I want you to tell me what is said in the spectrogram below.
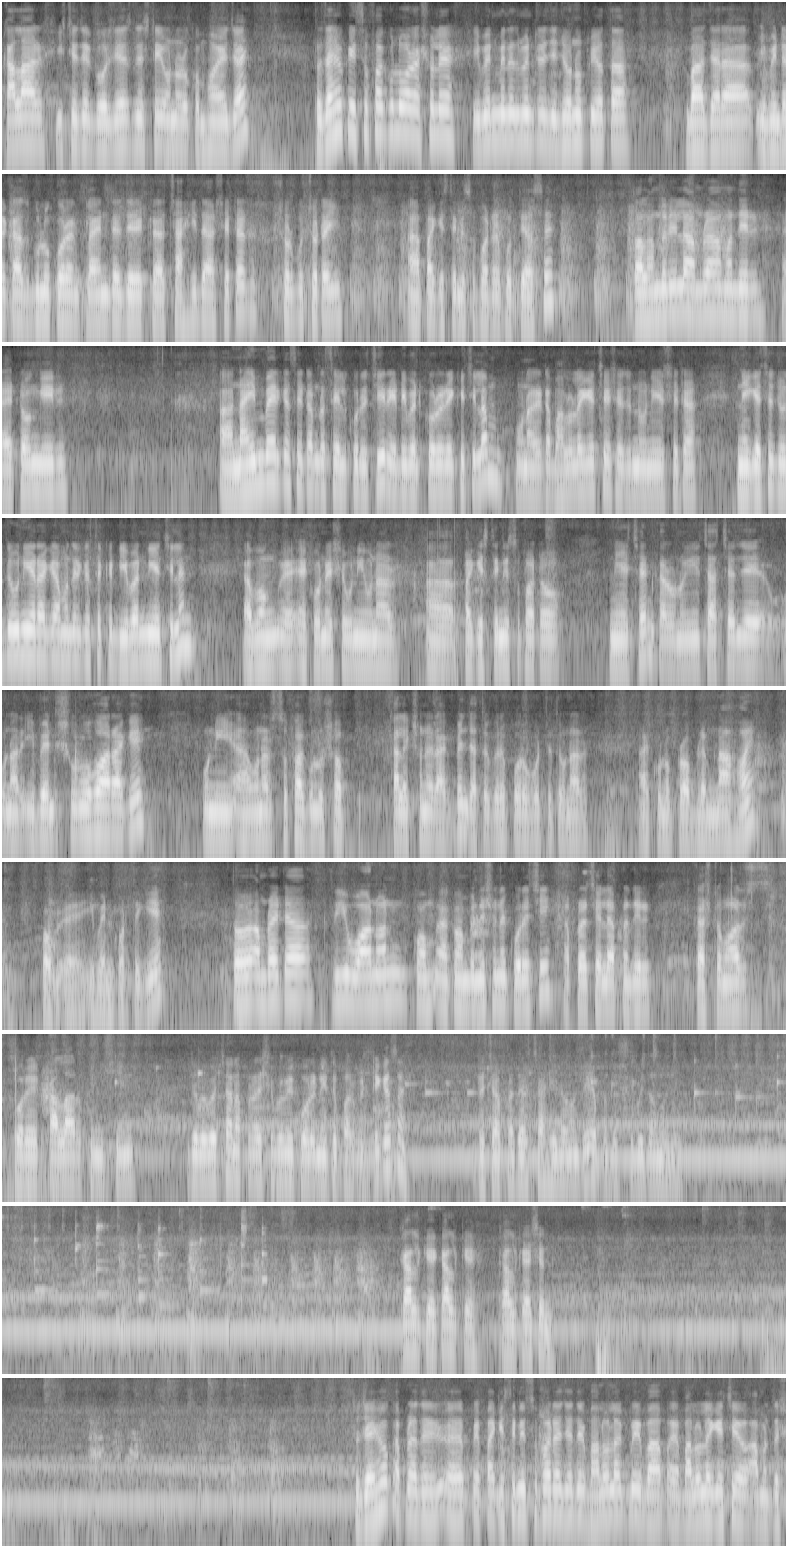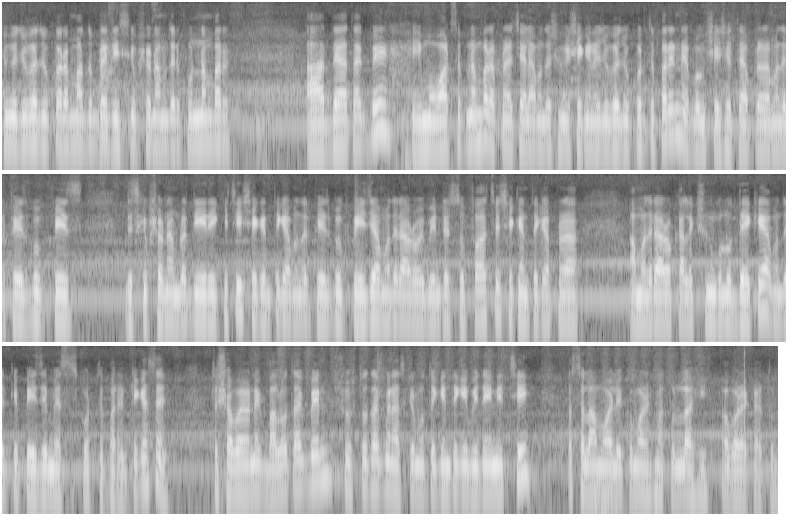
কালার স্টেজের গর্জিয়াসনেসটাই অন্যরকম হয়ে যায়। তো যাই হোক, এই সোফাগুলোর আসলে ইভেন্ট ম্যানেজমেন্টের যে জনপ্রিয়তা বা যারা ইভেন্টের কাজগুলো করেন ক্লায়েন্টের যে একটা চাহিদা, সেটার সর্বোচ্চটাই পাকিস্তানি সোফাটার প্রতি আছে। তো আলহামদুলিল্লাহ, আমরা আমাদের টঙ্গীর নাইম ভাইয়ের কাছে এটা আমরা সেল করেছি রেডিমেড করে রেখেছিলাম। ওনার এটা ভালো লেগেছে, সেজন্য উনি সেটা নিয়ে গেছে। যদিও উনি এর আগে আমাদের কাছ থেকে ডিবার নিয়েছিলেন এবং এখন এসে উনি ওনার পাকিস্তানি সোফাটাও নিয়েছেন। কারণ উনি চাচ্ছেন যে ওনার ইভেন্ট শুরু হওয়ার আগে উনি ওনার সোফাগুলো সব কালেকশনে রাখবেন, যাতে করে পরবর্তীতে ওনার কোনো প্রবলেম না হয় ইভেন্ট করতে গিয়ে। তো আমরা এটা থ্রি ওয়ান ওয়ান কম কম্বিনেশনে করেছি। আপনারা চাইলে আপনাদের কাস্টমার করে কালার ফিনিশিং যেভাবে চান আপনারা সেভাবেই করে নিতে পারবেন, ঠিক আছে? এটা হচ্ছে আপনাদের চাহিদা অনুযায়ী, আপনাদের সুবিধা অনুযায়ী। কালকে কালকে কালকে আসেন। তো যাই হোক, আপনাদের পাকিস্তানি সোফাটা যাদের ভালো লাগবে বা, ভালো লেগেছে, আমাদের সঙ্গে যোগাযোগ করার মাধ্যমে ডিসক্রিপশনে আমাদের ফোন নাম্বার দেওয়া থাকবে এই হোয়াটসঅ্যাপ নাম্বার। আপনারা চাইলে আমাদের সঙ্গে সেখানে যোগাযোগ করতে পারেন এবং সেই সাথে আপনারা আমাদের ফেসবুক পেজ ডিসক্রিপশনে আমরা দিয়ে রেখেছি। সেখান থেকে আমাদের ফেসবুক পেজে আমাদের আরও ইভেন্টের সোফা আছে। সেখান থেকে আপনারা আমাদের আরও কালেকশনগুলো দেখে আমাদেরকে পেজে মেসেজ করতে পারেন, ঠিক আছে? তো সবাই অনেক ভালো থাকবেন, সুস্থ থাকবেন। আজকের মতো এখান থেকে বিদায় নিচ্ছি। আসসালামু আলাইকুম রহমতুল্লাহি আবরাকাতু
